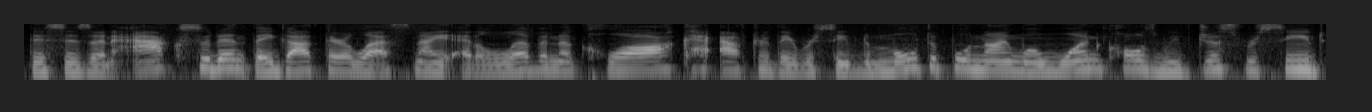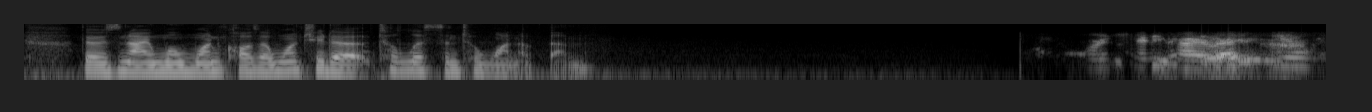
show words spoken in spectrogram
this is an accident. They got there last night at 11 o'clock after they received multiple 911 calls. We've just received those 911 calls. I want you to, to listen to one of them. Orange County Fire Rescue.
